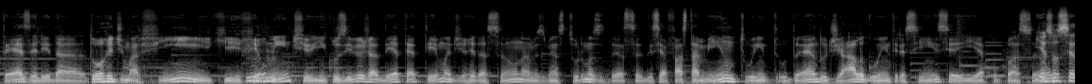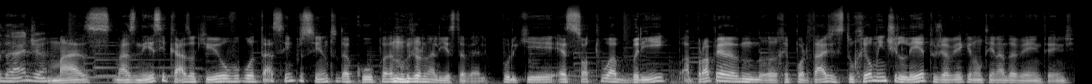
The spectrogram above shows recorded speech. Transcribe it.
tese ali da Torre de Marfim e que uhum. realmente, uhum. inclusive eu já dei até tema de redação nas minhas turmas dessa, desse afastamento entre, é, do diálogo entre a ciência e a população. E a sociedade. Mas, mas nesse caso aqui eu vou botar 100% da culpa no jornalista, velho. Porque é só tu abrir a própria reportagem se tu realmente lê, tu já vê que não tem nada a ver, entende?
